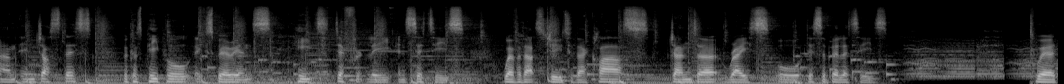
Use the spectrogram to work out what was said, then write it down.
and injustice because people experience heat differently in cities, whether that's due to their class, gender, race or disabilities. We're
